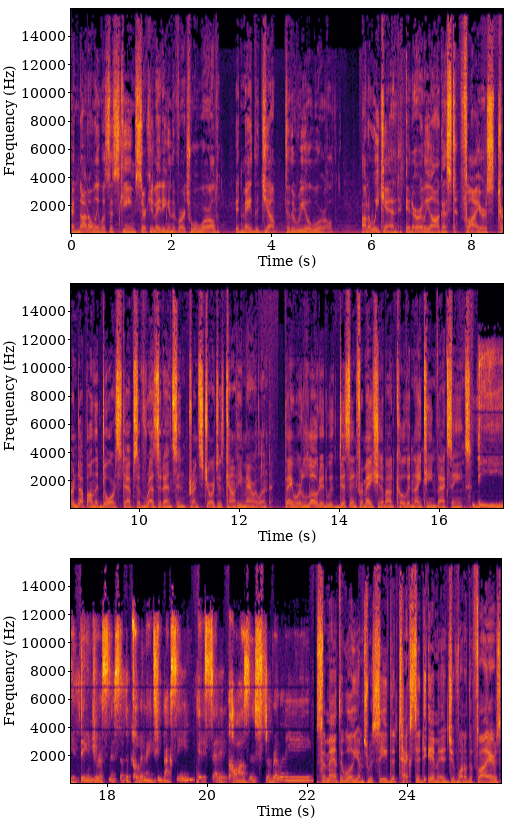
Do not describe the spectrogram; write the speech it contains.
And not only was this scheme circulating in the virtual world, it made the jump to the real world. On a weekend in early August, flyers turned up on the doorsteps of residents in Prince George's County, Maryland. They were loaded with disinformation about COVID 19 vaccines. The dangerousness of the COVID 19 vaccine. It said it causes sterility. Samantha Williams received a texted image of one of the flyers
